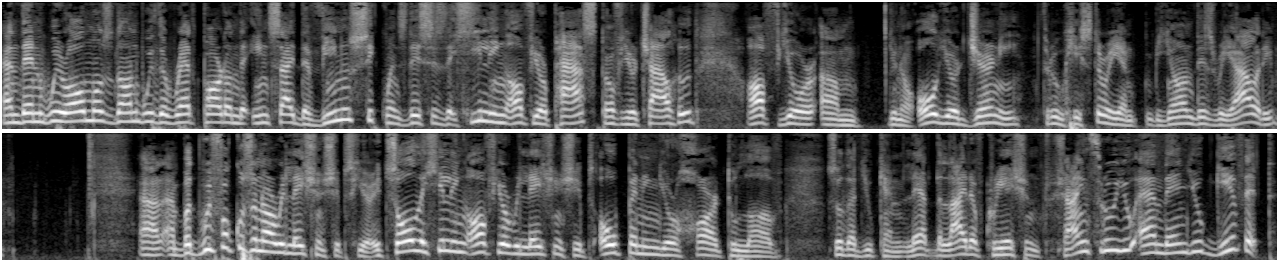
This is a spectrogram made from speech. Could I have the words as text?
And then we're almost done with the red part on the inside, the Venus sequence. This is the healing of your past, of your childhood, of your, um, you know, all your journey through history and beyond this reality. And, and, but we focus on our relationships here. It's all the healing of your relationships, opening your heart to love so that you can let the light of creation shine through you and then you give it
